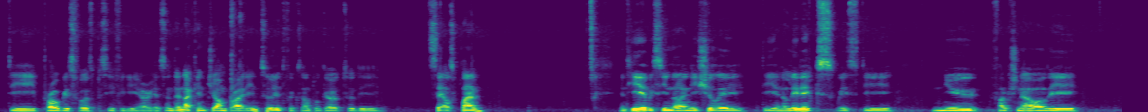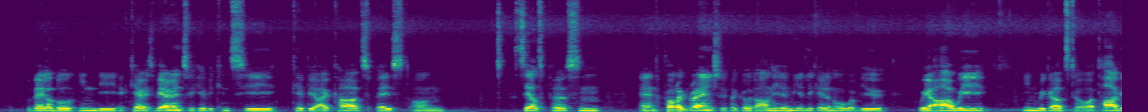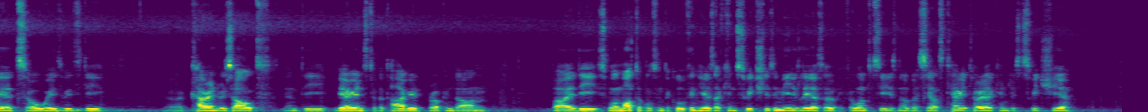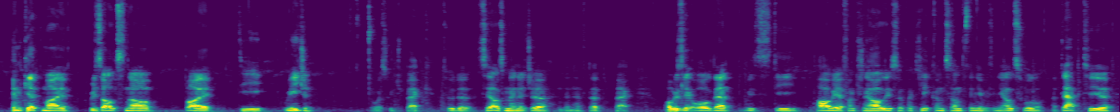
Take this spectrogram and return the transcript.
the progress for specific areas. And then I can jump right into it, for example, go to the sales plan. And here we see now initially the analytics with the new functionality available in the Acterys variant. So here we can see KPI cards based on salesperson and product range. So if I go down here, immediately get an overview. Where are we in regards to our targets, always with the uh, current result and the variance to the target broken down by the small multiples. And the cool thing here is I can switch this immediately. So if I want to see this now by sales territory, I can just switch here and get my results now by the region. Or switch back to the sales manager and then have that back. Obviously all that with the Power BI functionality, so if I click on something, everything else will adapt here.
